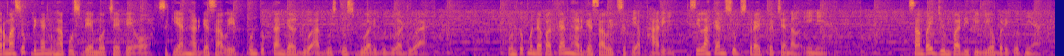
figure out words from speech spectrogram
Termasuk dengan menghapus demo CPO, sekian harga sawit, untuk tanggal 2 Agustus 2022. Untuk mendapatkan harga sawit setiap hari, silahkan subscribe ke channel ini. Sampai jumpa di video berikutnya.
